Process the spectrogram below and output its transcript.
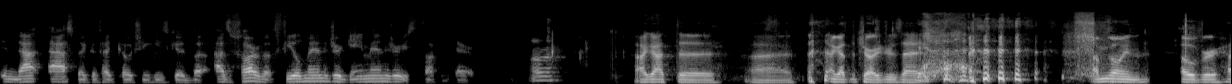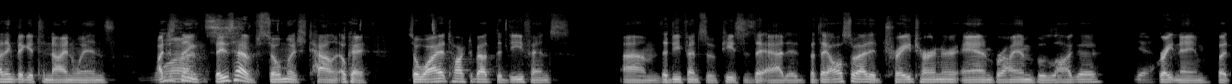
in that aspect of head coaching, he's good. But as far as a field manager, game manager, he's fucking terrible. Okay. I got the uh, I got the Chargers at. I'm going over. I think they get to nine wins. I just think they just have so much talent. Okay, so Wyatt talked about the defense, um, the defensive pieces they added, but they also added Trai Turner and Brian Bulaga. Yeah. great name, but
